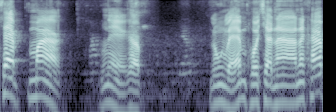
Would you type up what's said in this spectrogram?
แซ่บมากนี่ครับลุงแหลมโภชนานะครับ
